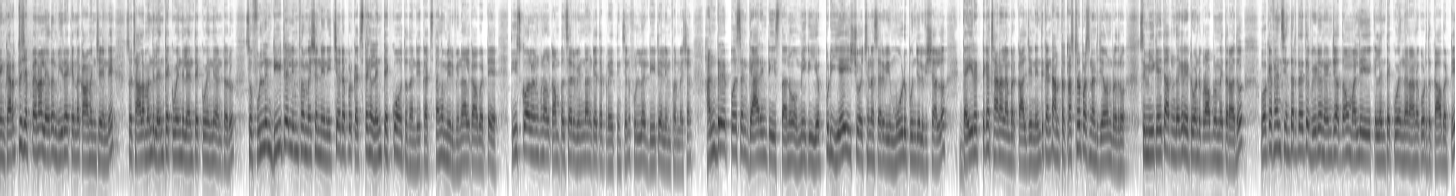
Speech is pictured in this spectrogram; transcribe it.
నేను కరెక్ట్ చెప్పానా లేదా మీరే కింద కామెంట్ చేయండి. సో చాలామంది లెంత్ ఎక్కువైంది లెంత్ ఎక్కువైంది అంటారు. So full and detail information నేను ఇచ్చేటప్పుడు ఖచ్చితంగా లెంత్ ఎక్కువ అవుతుందండి. ఖచ్చితంగా మీరు వినాలి కాబట్టి తీసుకోవాలనుకున్న వాళ్ళు కంపల్సరీ వినడానికి అయితే ప్రయత్నించండి. Full and detail information hundred percent guarantee ఇస్తాను. మీకు ఎప్పుడు ఏ ఇష్యూ వచ్చినా సరే ఈ మూడు పుంజుల విషయాల్లో డైరెక్ట్గా ఛానల్ నెంబర్ కాల్ చేయండి. ఎందుకంటే అంత ట్రస్టెడ్ పర్సన్ అంటే జీవన్ బ్రదరు సో మీకైతే అతని దగ్గర ఎటువంటి ప్రాబ్లం అయితే రాదు. ఓకే ఫ్రెండ్స్ ఇంతటితో అయితే వీడియోని ఎండ్ చేద్దాం. మళ్ళీ లెంత్ ఎక్కువైందని అనకూడదు కాబట్టి.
